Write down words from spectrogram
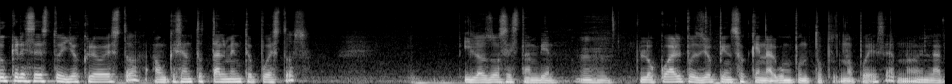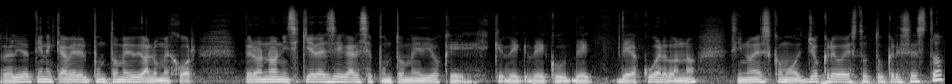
tú crees esto y yo creo esto, aunque sean totalmente opuestos, y los dos están bien. lo cual pues yo pienso que en algún punto pues no puede ser, ¿no? En la realidad tiene que haber el punto medio a lo mejor, pero no, ni siquiera es llegar a ese punto medio que, que de, de, de, acuerdo, ¿no? Sino es como yo creo esto, tú crees esto,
